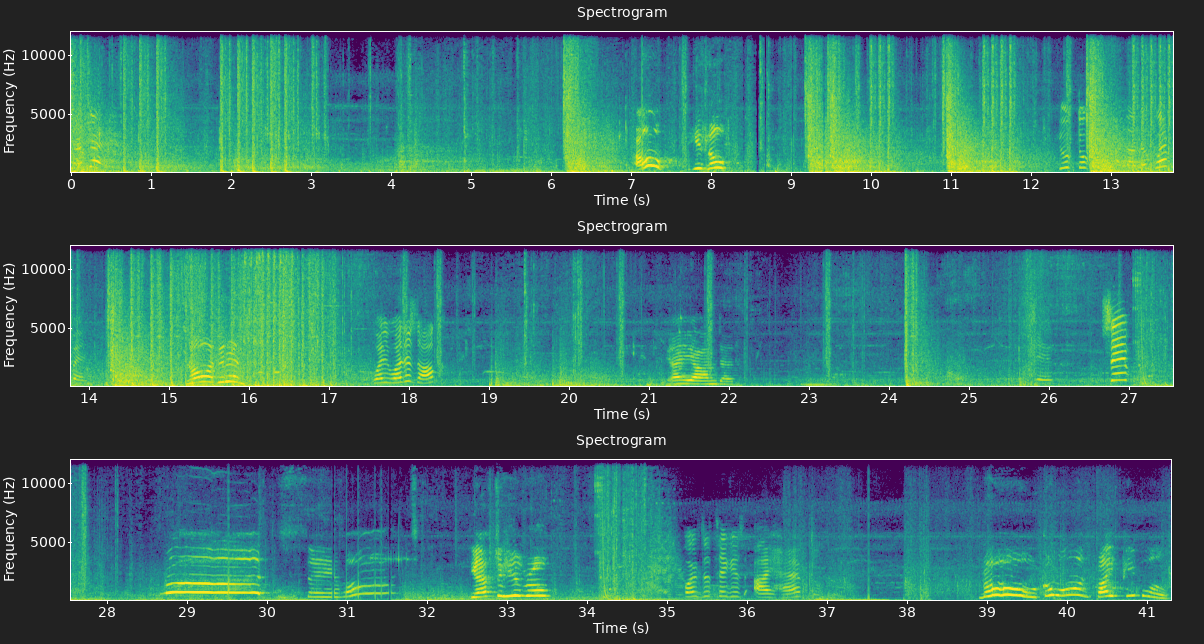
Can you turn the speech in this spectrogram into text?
that's it. Oh, he's low. yeah, I'm dead. Save. Save! What? Save what? You have to heal, bro. But the thing is, I have to. No, come on, fight people.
